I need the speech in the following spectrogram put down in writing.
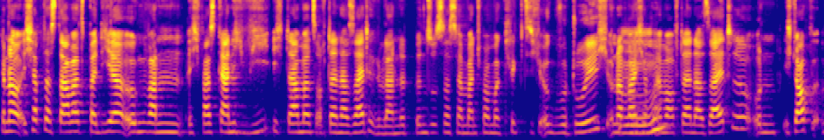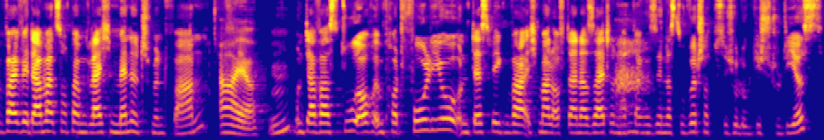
Genau, ich habe das damals bei dir irgendwann, ich weiß gar nicht, wie ich damals auf deiner Seite gelandet bin. So ist das ja manchmal, man klickt sich irgendwo durch und dann mhm. war ich auf mhm. einmal auf deiner Seite und ich glaube, weil wir damals noch beim gleichen Management waren. Ah ja. Mhm. Und da warst du auch im Portfolio und deswegen war ich mal auf deiner Seite und ah. habe dann gesehen, dass du Wirtschaftspsychologie studierst.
